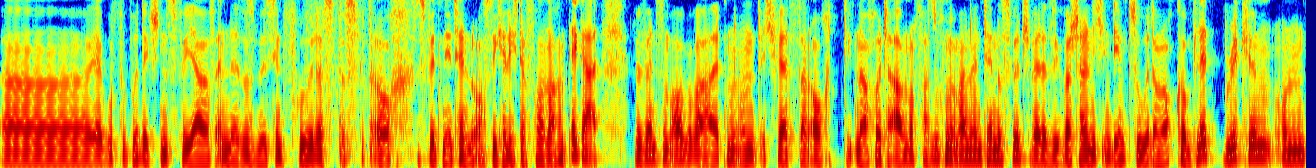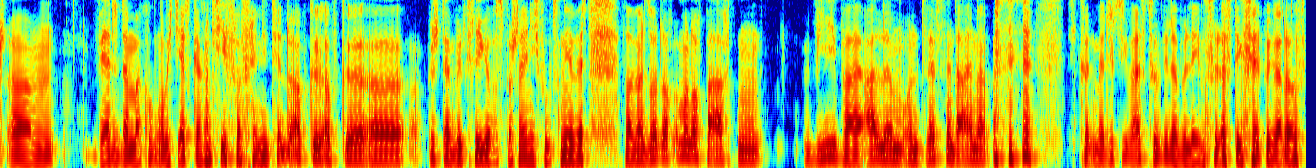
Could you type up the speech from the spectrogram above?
Äh, ja gut, für Predictions für Jahresende ist es ein bisschen früh. Das, das wird auch, das wird Nintendo auch sicherlich davor machen. Egal. Wir werden es im Auge behalten und ich werde es dann auch die, nach heute Abend noch versuchen mit meiner Nintendo Switch. Werde sie wahrscheinlich in dem Zuge dann auch komplett bricken und ähm, werde dann mal gucken, ob ich die jetzt Garantie bei Nintendo abge, abge, äh, abgestempelt kriege, was wahrscheinlich nicht funktionieren wird. Weil man sollte auch immer noch beachten, wie bei allem und selbst wenn da einer, ich könnte Magic Device Tool wiederbeleben für das Ding, fällt mir gerade auf,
